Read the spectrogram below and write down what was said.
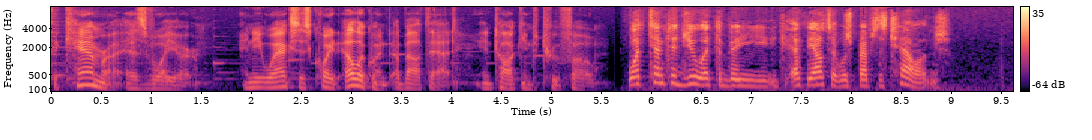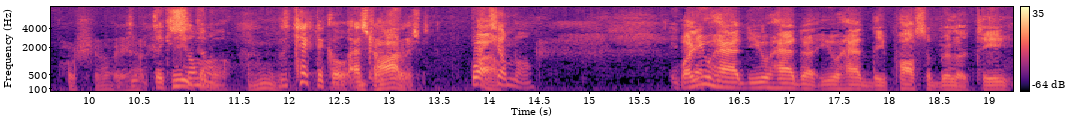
the camera as voyeur. And he waxes quite eloquent about that in talking to Truffaut. What tempted you at the be- at the outset was perhaps this challenge, Oh, sure, yeah. Technique Sûrement. the technical aspect Entirely. first. Well, Entièrement. Well, you had you had uh, you had the possibility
